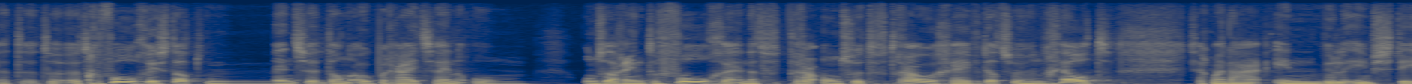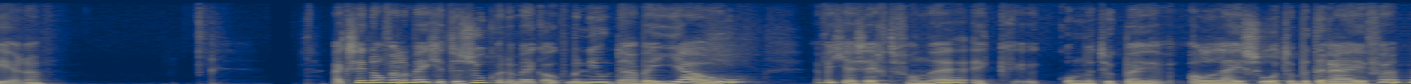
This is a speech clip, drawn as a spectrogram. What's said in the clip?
het, het, het gevolg is dat mensen dan ook bereid zijn om ons daarin te volgen en het ons het vertrouwen geven dat ze hun geld zeg maar, daarin willen investeren. Maar ik zit nog wel een beetje te zoeken. Dan ben ik ook benieuwd naar bij jou. En wat jij zegt van, hè, ik, ik kom natuurlijk bij allerlei soorten bedrijven.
